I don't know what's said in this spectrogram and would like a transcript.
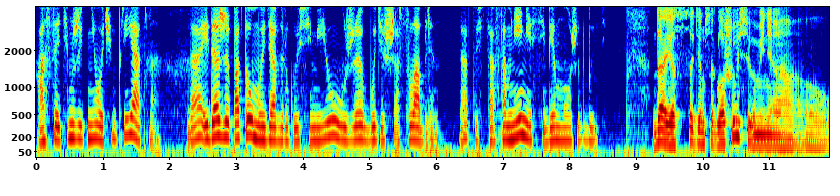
а с этим жить не очень приятно, да, и даже потом, уйдя в другую семью, уже будешь ослаблен, да, то есть со- сомнение в себе может быть. Да, я с этим соглашусь. У меня э,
